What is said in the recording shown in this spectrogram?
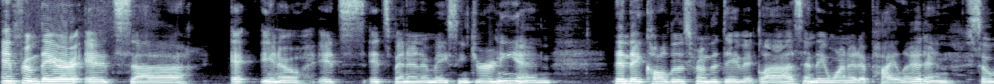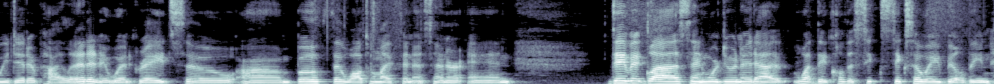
and from there it's uh it, you know it's it's been an amazing journey and then they called us from the david glass and they wanted a pilot and so we did a pilot and it went great so um, both the walton life fitness center and David Glass, and we're doing it at what they call the six six oh eight building,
